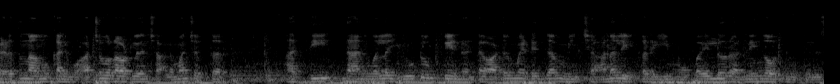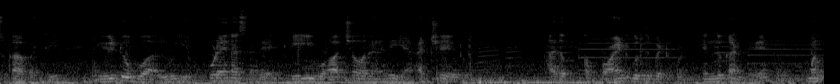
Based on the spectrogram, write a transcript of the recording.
పెడుతున్నాము కానీ వాచ్ ఓవర్ రావట్లేదని చాలామంది చెప్తారు. అది దానివల్ల యూట్యూబ్కి ఏంటంటే ఆటోమేటిక్గా మీ ఛానల్ ఇక్కడ ఈ మొబైల్లో రన్నింగ్ అవుతుంది తెలుసు కాబట్టి యూట్యూబ్ వాళ్ళు ఎప్పుడైనా సరే ఈ వాచ్ ఓవర్ అనేది యాడ్ చేయరు. అది ఒక్క పాయింట్ గుర్తుపెట్టుకోండి. ఎందుకంటే మనం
